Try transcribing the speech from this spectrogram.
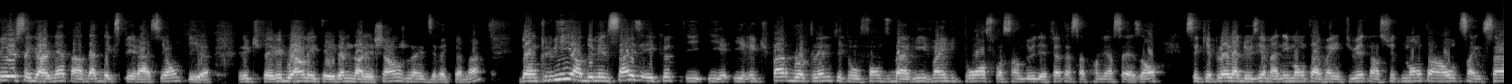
Pierce et Garnett en date d'expiration, puis euh, récupérer Brown et Tatum dans l'échange indirectement. Donc, lui, en 2016, écoute, il, récupère Brooklyn, qui est au fond du baril, 20 victoires, 62 défaites à sa première saison. Cette équipe-là, la deuxième année, monte à 28, ensuite monte en haut de 500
